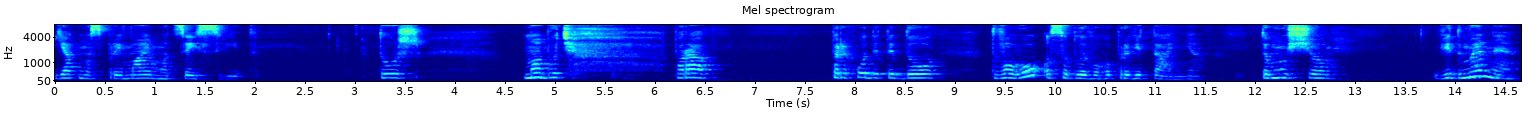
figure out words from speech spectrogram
як ми сприймаємо цей світ. Тож, мабуть, пора переходити до твого особливого привітання, тому що від мене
